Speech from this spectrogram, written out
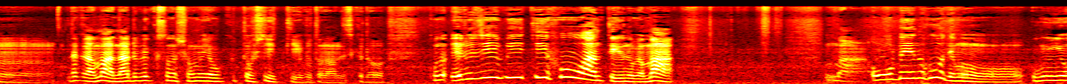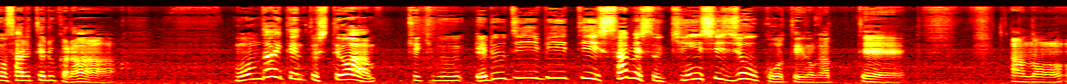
うん。だからまあなるべくその署名を送ってほしいっていうことなんですけど、この LGBT 法案っていうのがまあ、まあ、欧米の方でも運用されてるから、問題点としては、結局 LGBT 差別禁止条項っていうのがあって、あの、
